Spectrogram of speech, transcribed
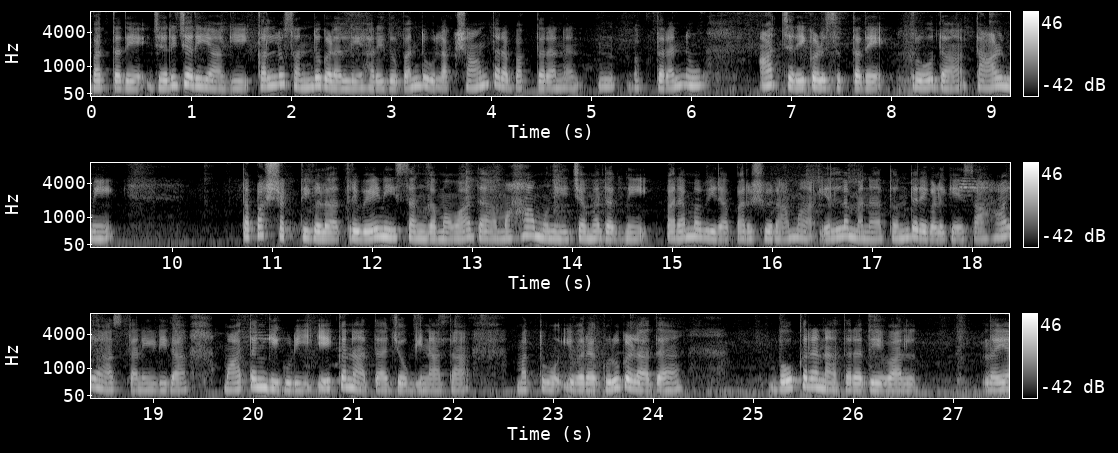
ಬತ್ತದೆ. ಜರಿಜರಿಯಾಗಿ ಕಲ್ಲು ಸಂದುಗಳಲ್ಲಿ ಹರಿದು ಬಂದು ಲಕ್ಷಾಂತರ ಭಕ್ತರನ್ನ, ಭಕ್ತರನ್ನು ಆಶ್ಚರ್ಯಗೊಳಿಸುತ್ತದೆ. ಕ್ರೋಧ, ತಾಳ್ಮೆ, ತಪಶಕ್ತಿಗಳ ತ್ರಿವೇಣಿ ಸಂಗಮವಾದ ಮಹಾಮುನಿ ಜಮದಗ್ನಿ, ಪರಮವೀರ ಪರಶುರಾಮ ಯಲ್ಲಮ್ಮನ ತೊಂದರೆಗಳಿಗೆ ಸಹಾಯ ಹಸ್ತ ನೀಡಿದ ಮಾತಂಗಿ ಗುಡಿ ಏಕನಾಥ, ಜೋಗಿನಾಥ ಮತ್ತು ಇವರ ಗುರುಗಳಾದ ಬೋಕರನಾಥರ ದೇವಾಲಯ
